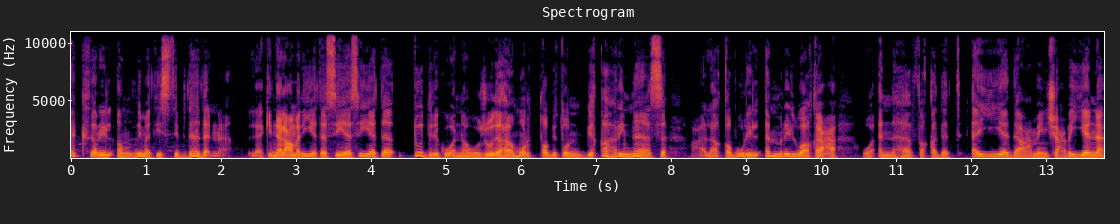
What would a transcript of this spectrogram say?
أكثر الأنظمة استبدادا. لكن العملية السياسية تدرك أن وجودها مرتبط بقهر الناس على قبول الأمر الواقع وأنها فقدت أي دعم شعبي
